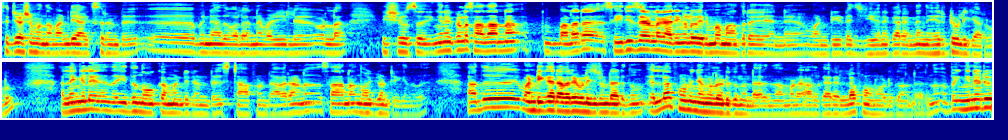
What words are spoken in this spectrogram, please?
സിറ്റുവേഷൻ വന്ന വണ്ടി ആക്സിഡന്റ് പിന്നെ അതുപോലെ തന്നെ വഴിയിൽ ഉള്ള ഇഷ്യൂസ് ഇങ്ങനെയൊക്കെയുള്ള സാധാരണ വളരെ സീരിയസ് ആയിട്ടുള്ള കാര്യങ്ങൾ വരുമ്പോൾ മാത്രമേ എന്നെ വണ്ടിയുടെ ജീവനക്കാർ എന്നെ നേരിട്ട് വിളിക്കാറുള്ളൂ. അല്ലെങ്കിൽ ഇത് നോക്കാൻ വേണ്ടി രണ്ട് സ്റ്റാഫുണ്ട് അവരാണ് സാധാരണ നോക്കിക്കൊണ്ടിരിക്കുന്നത്. അത് വണ്ടിക്കാർ അവരെ വിളിച്ചിട്ടുണ്ടായിരുന്നു. എല്ലാ ഫോണും ഞങ്ങൾ എടുക്കുന്നുണ്ടായിരുന്നു. നമ്മുടെ ആൾക്കാരെല്ലാ ഫോണും എടുക്കുന്നുണ്ടായിരുന്നു. അപ്പോൾ ഇങ്ങനെയൊരു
